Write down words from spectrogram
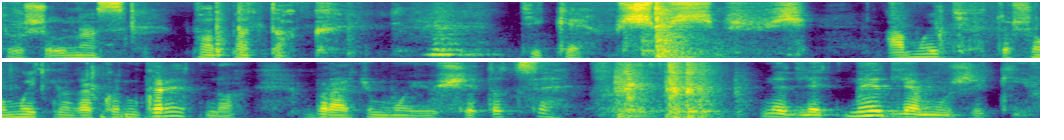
То, що у нас папа так. Тільки. А мить, то що мить треба конкретно брати мою ще, то це не для, не для мужиків.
